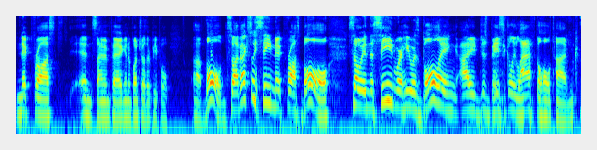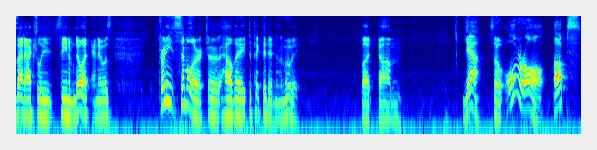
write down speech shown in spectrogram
Nick Frost and Simon Pegg and a bunch of other people uh, bowled. So I've actually seen Nick Frost bowl. So in the scene where he was bowling, I just basically laughed the whole time because I'd actually seen him do it, and it was pretty similar to how they depicted it in the movie. But um, yeah. So overall, ups.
